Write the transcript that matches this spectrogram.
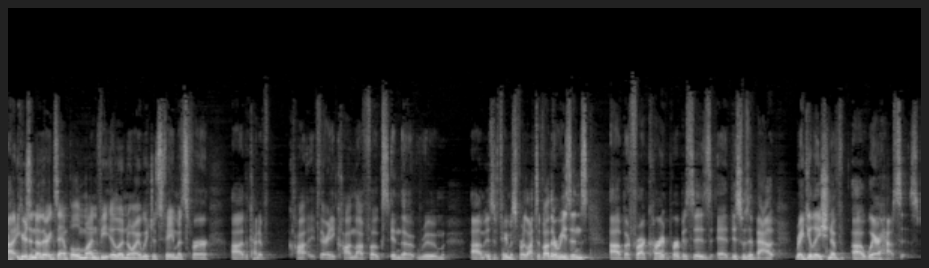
Uh, here's another example: Munn v. Illinois, which is famous for uh, the kind of if there are any con law folks in the room. Um, is famous for lots of other reasons, uh, but for our current purposes, uh, this was about regulation of warehouses.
